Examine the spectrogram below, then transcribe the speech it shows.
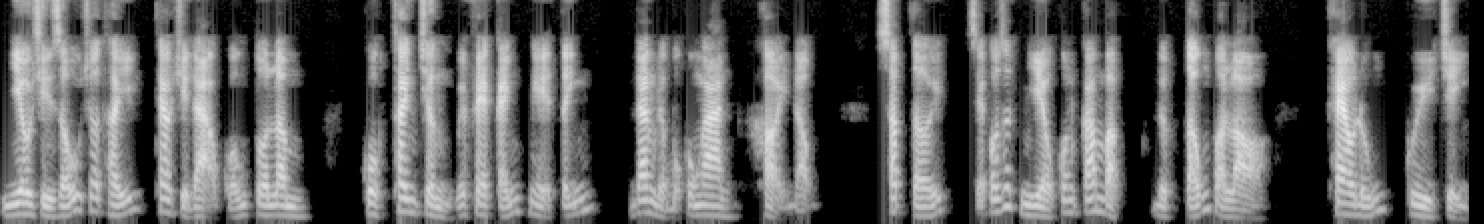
Nhiều chỉ dấu cho thấy theo chỉ đạo của ông Tô Lâm, cuộc thanh trừng với phe cánh nghệ tĩnh đang được Bộ Công an khởi động. Sắp tới sẽ có rất nhiều con cá mập được tống vào lò theo đúng quy trình.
